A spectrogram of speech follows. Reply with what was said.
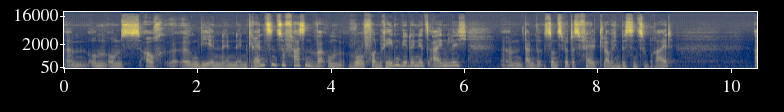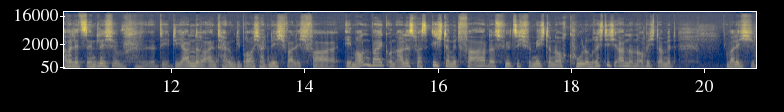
um es auch irgendwie in, in, in, Grenzen zu fassen. Um, wovon reden wir denn jetzt eigentlich? Ähm, dann, sonst wird das Feld, glaube ich, ein bisschen zu breit. Aber letztendlich, die, die andere Einteilung, die brauche ich halt nicht, weil ich fahre E-Mountainbike und alles, was ich damit fahre, das fühlt sich für mich dann auch cool und richtig an. Und ob ich damit, weil ich,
